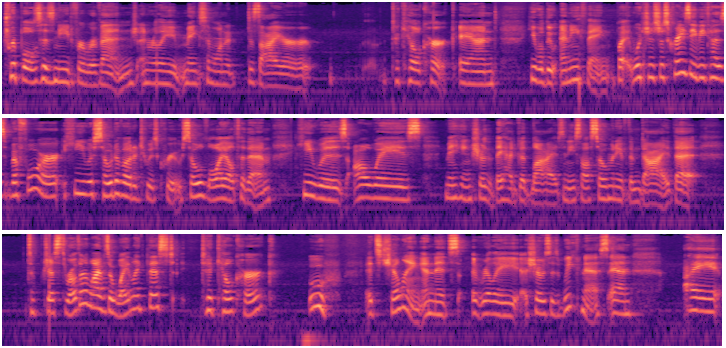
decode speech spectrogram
triples his need for revenge and really makes him want to desire to kill Kirk and he will do anything. But which is just crazy because before he was so devoted to his crew, so loyal to them. He was always making sure that they had good lives and he saw so many of them die that to just throw their lives away like this t- to kill Kirk, ooh, it's chilling and it's it really shows his weakness. And I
